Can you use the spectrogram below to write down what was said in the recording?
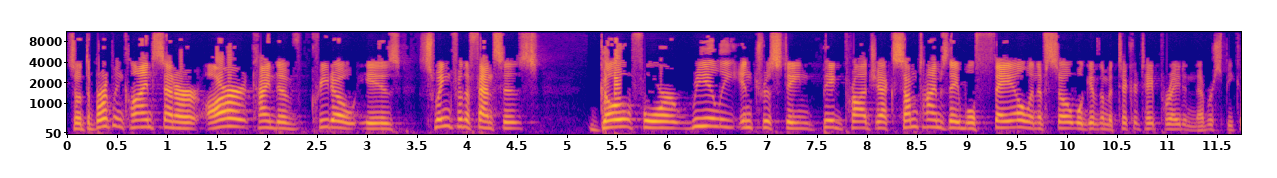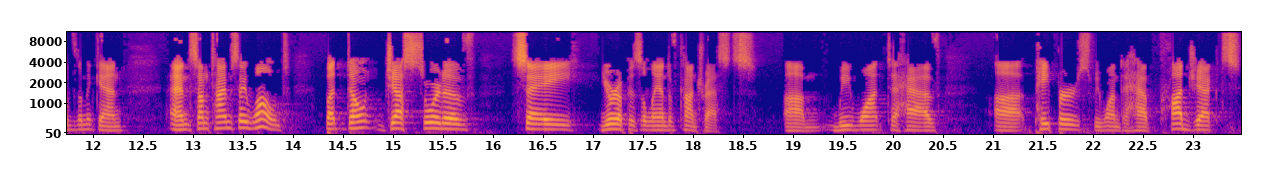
So at the Berkman Klein Center, our kind of credo is swing for the fences, go for really interesting big projects. Sometimes they will fail, and if so, we'll give them a ticker tape parade and never speak of them again. And sometimes they won't. But don't just sort of say Europe is a land of contrasts. Um, we want to have uh, papers, we want to have projects,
